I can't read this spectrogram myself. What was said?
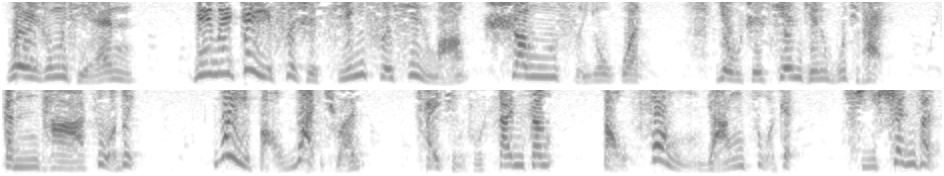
魏忠贤因为这次是行刺信王，生死攸关，又知先天无极派跟他作对，为保万全，才请出三僧到凤阳坐镇，其身份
